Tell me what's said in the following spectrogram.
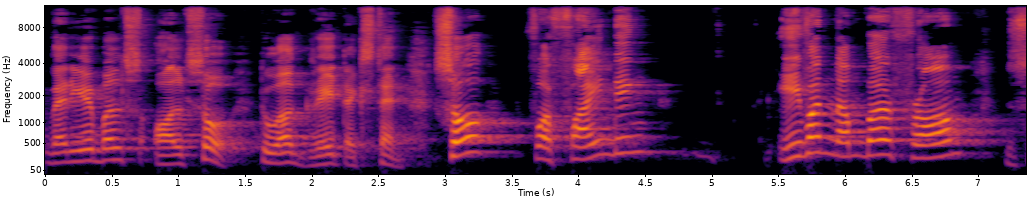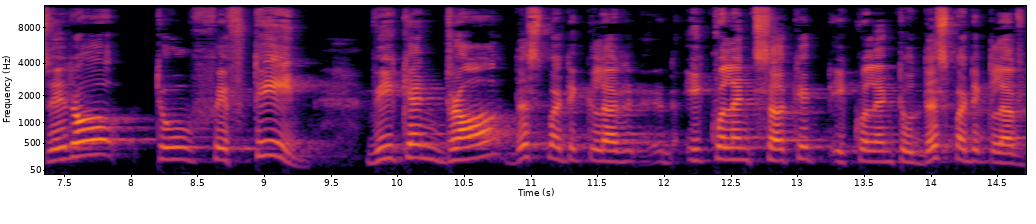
variables also to a great extent. So, for finding even number from 0 to 15, we can draw this particular equivalent circuit equivalent to this particular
